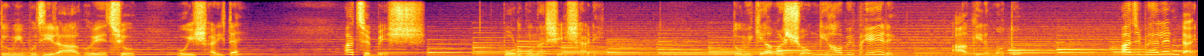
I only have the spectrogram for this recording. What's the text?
তুমি বুঝি রাগ হয়েছ ওই শাড়িটায়? আচ্ছা বেশ, পরবো না সেই শাড়ি। তুমি কি আমার সঙ্গী হবে ফের আগের মতো? আজ ভ্যালেন্টাইন।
